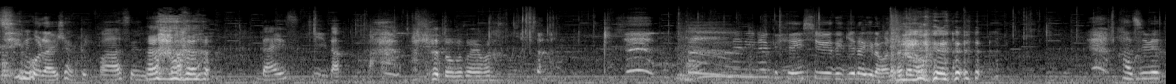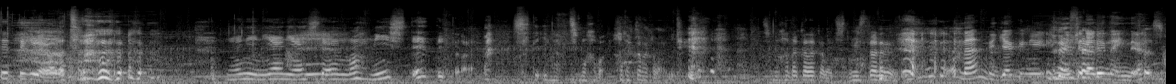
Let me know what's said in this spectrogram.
チモラ100%が大好きだった。ありがとうございます。こんなになんか編集でゲラゲラ笑ったの。初めてってぐらい笑った。何ニヤニヤしてんの？見してって言ったらあちょっと今血も裸だからみたいな。血も裸だからちょっと見せられない。なんで逆に見せられないんだよ。確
